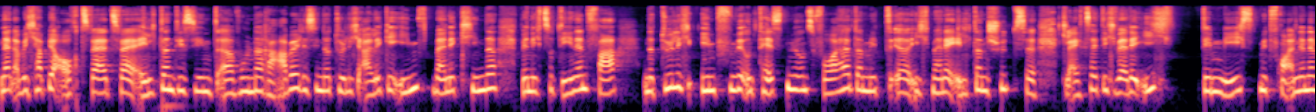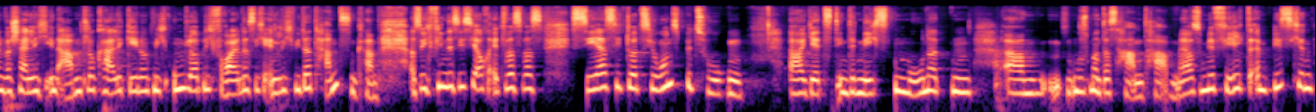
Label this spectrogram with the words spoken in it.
nein, aber ich habe ja auch zwei, zwei Eltern, die sind äh, vulnerabel, die sind natürlich alle geimpft. Meine Kinder, wenn ich zu denen fahre, natürlich impfen wir und testen wir uns vorher, damit äh, ich meine Eltern schütze. Gleichzeitig werde ich demnächst mit Freundinnen wahrscheinlich in Abendlokale gehen und mich unglaublich freuen, dass ich endlich wieder tanzen kann. Also ich finde, es ist ja auch etwas, was sehr situationsbezogen äh, jetzt in den nächsten Monaten ähm, muss man das handhaben. Also mir fehlt ein bisschen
